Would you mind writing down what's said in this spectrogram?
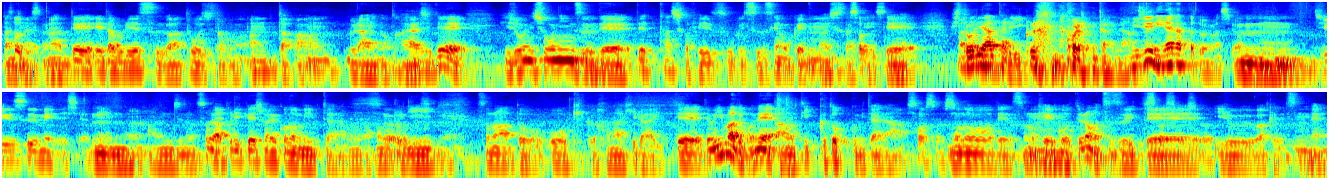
たんじゃないですかな、うんうん、で、ね、AWS が当時多分あったかぐらいの感じで、非常に少人数で、で確かフェイスブックに数千億円で買収されていて、一、人当たりいくらなんだこれみたいな。20人いなかったと思いますよ、うん、十数名でしたよね、感じのそういうアプリケーションエコノミーみたいなものが本当に、その後大きく花開いてでも今でもねあの TikTok みたいなものでその傾向っていうのが続いているわけですよね。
